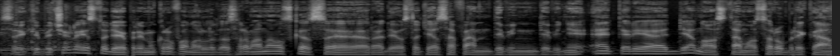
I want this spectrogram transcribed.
Sveiki, bičiuliai, studijoje prie mikrofono Liudas Ramanauskas, radio stoties FM99 eterija, dienos temos rubrika.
